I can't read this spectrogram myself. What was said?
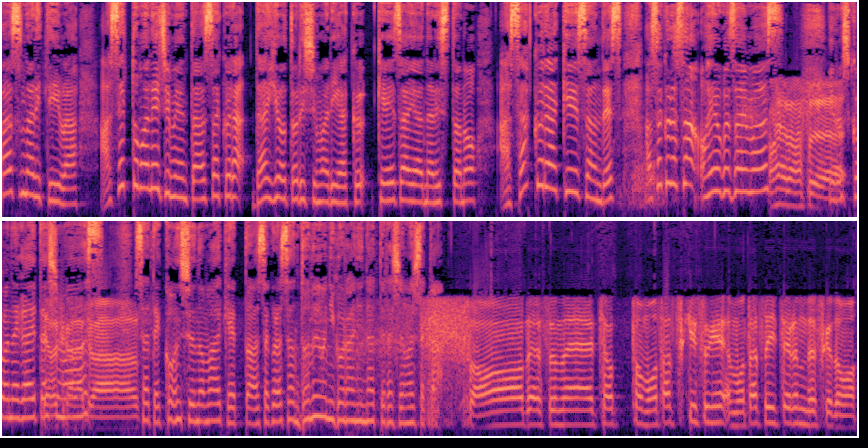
パーソナリティは、アセットマネジメント朝倉代表取締役、経済アナリストの朝倉慶さんです。朝倉さん、おはようございます。おはようございます。よろしくお願いいたします。ますさて、今週のマーケット、朝倉さん、どのようにご覧になっていらっしゃいましたか？そうですね、ちょっともたつきすぎ、もたついてるんですけども、はい、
